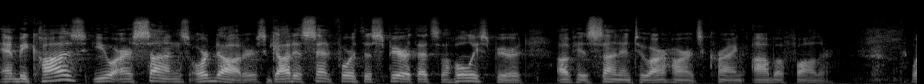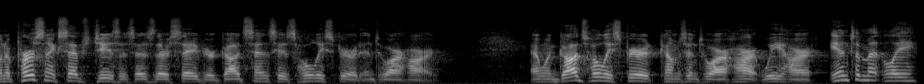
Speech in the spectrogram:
and because you are sons or daughters, God has sent forth the Spirit, that's the Holy Spirit of His Son, into our hearts, crying, Abba, Father. When a person accepts Jesus as their Savior, God sends His Holy Spirit into our heart. And when God's Holy Spirit comes into our heart, we are intimately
